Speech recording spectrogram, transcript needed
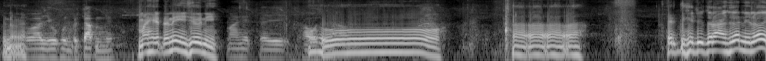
พี่น้องเพเอ้ยราะว่าอยู่คุณประจำนี่มาเฮ็ดอันนี้ชื่อนี่มาเฮ็ดไปเขาโอ้อ่าอ่าอ่าอ่าเฮ็ดก็เฮ็ดอยู่ตารางเฮือนนี่เลย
